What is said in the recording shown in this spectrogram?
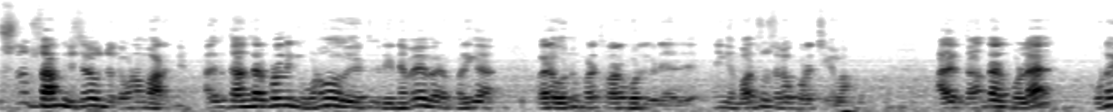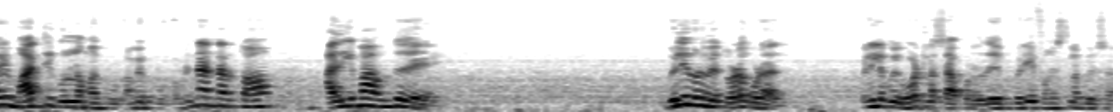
உஷ்ணம் சார்ந்த விஷயத்தில் கொஞ்சம் கவனமாக இருங்க. அதுக்கு தகுந்தாற்போல் நீங்கள் உணவு எடுத்துக்கிட்டீங்கன்னாவே வேறு பரிகா வேறு ஒன்றும் பிரச்சனை வரப்போகிறது கிடையாது. நீங்கள் மருத்துவ செலவு குறைச்சிக்கலாம். அதுக்கு தகுந்தாற்போல் உணவை மாற்றிக்கொள்ளும் அமைப்பு அமைப்பு. அப்படின்னா என்ன அர்த்தம்? அதிகமாக வந்து வெளி உணவை தொடக்கூடாது. வெளியில் போய் ஹோட்டலில் சாப்பிட்றது பெரிய ஃபங்க்ஷனில் போய் சா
